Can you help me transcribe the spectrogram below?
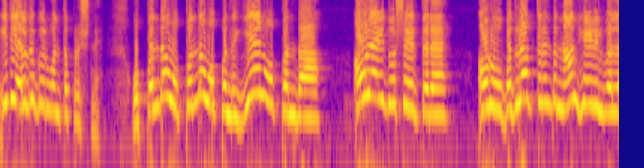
ಇದು ಎಲ್ರಿಗೂ ಇರುವಂತ ಪ್ರಶ್ನೆ. ಒಪ್ಪಂದ ಒಪ್ಪಂದ ಒಪ್ಪಂದ. ಏನು ಒಪ್ಪಂದ? ಅವರೇ ಐದು ವರ್ಷ ಇರ್ತಾರೆ. ಅವರು ಬದಲಾಗ್ತಾರೆ ಅಂತ ನಾನು ಹೇಳಿಲ್ವಲ್ಲ?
